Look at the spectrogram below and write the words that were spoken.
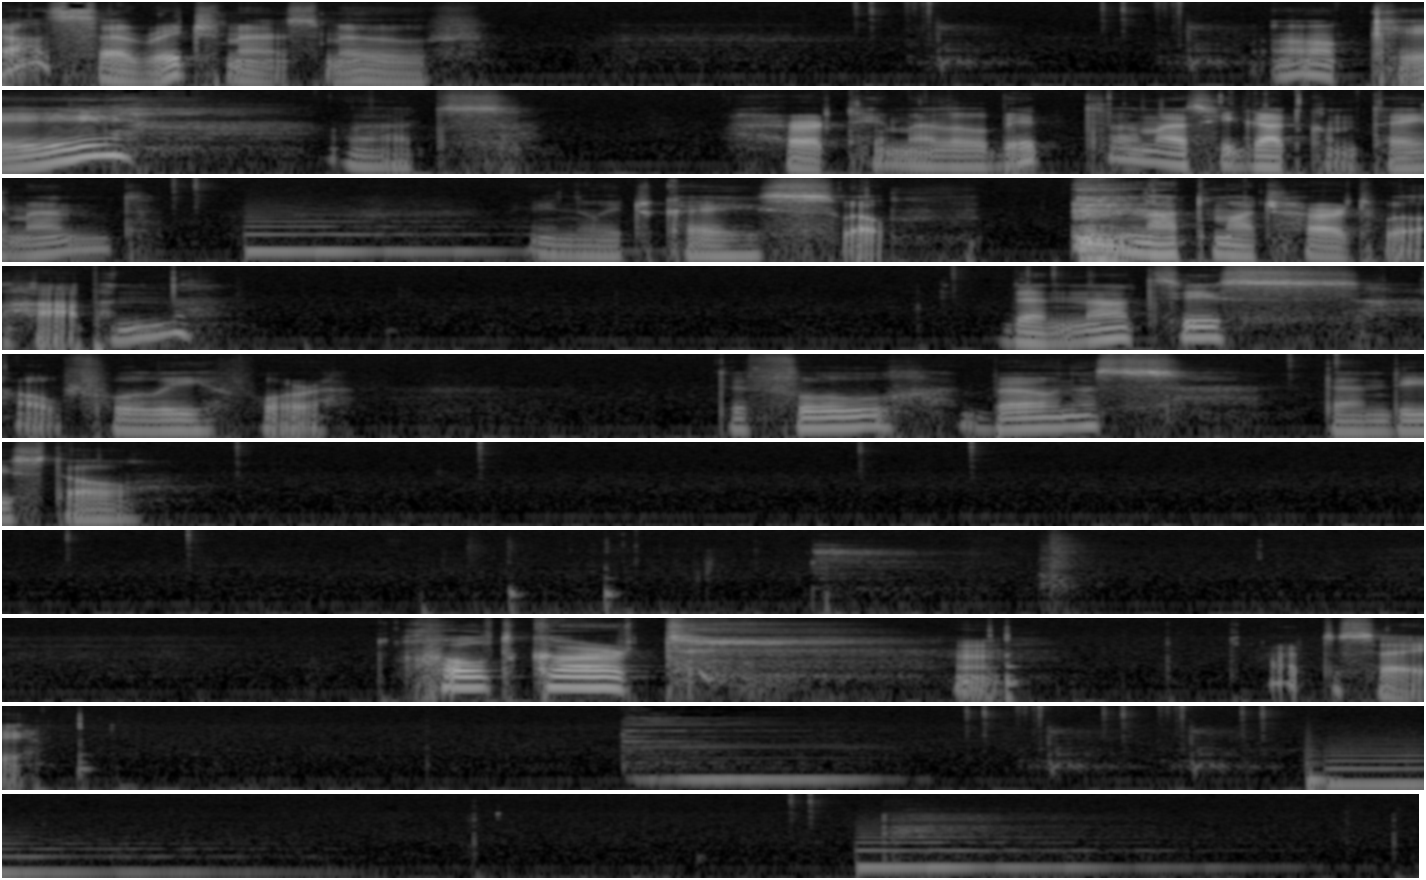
that's a rich man's move. Okay, let's hurt him a little bit, unless he got containment. In which case, well, not much hurt will happen. The Nazis, hopefully for the full bonus, then De-Stal hold card. Hmm. Hard to say.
